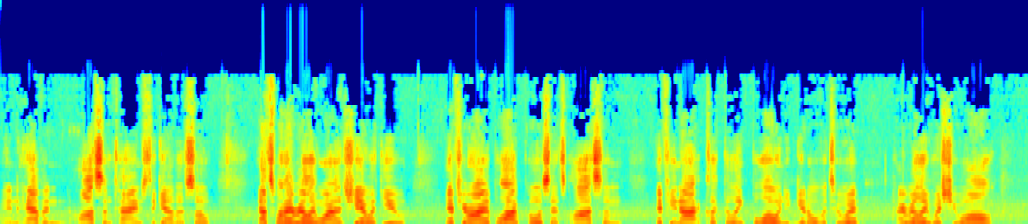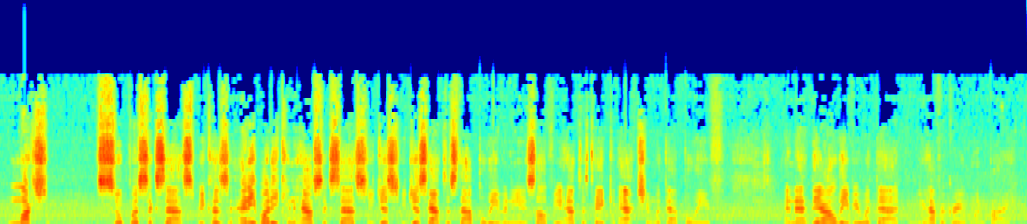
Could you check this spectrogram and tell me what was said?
and having awesome times together. So that's what I really want to share with you. If you're on a blog post, that's awesome. If you're not, click the link below and you can get over to it. I really wish you all much super success because anybody can have success. You just you just have to stop believing in yourself. You have to take action with that belief. And that, there, I'll leave you with that. You have a great one. Bye.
